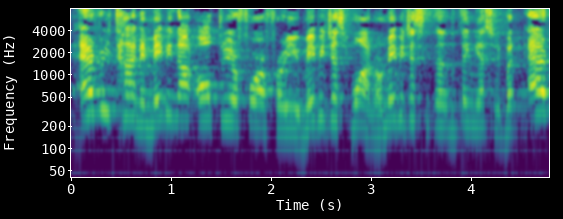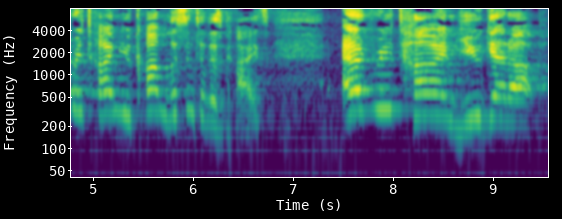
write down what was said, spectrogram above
Every time, and maybe not all three or four are for you, maybe just one, or maybe just the thing yesterday, but every time you come, listen to this, guys. Every time you get up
